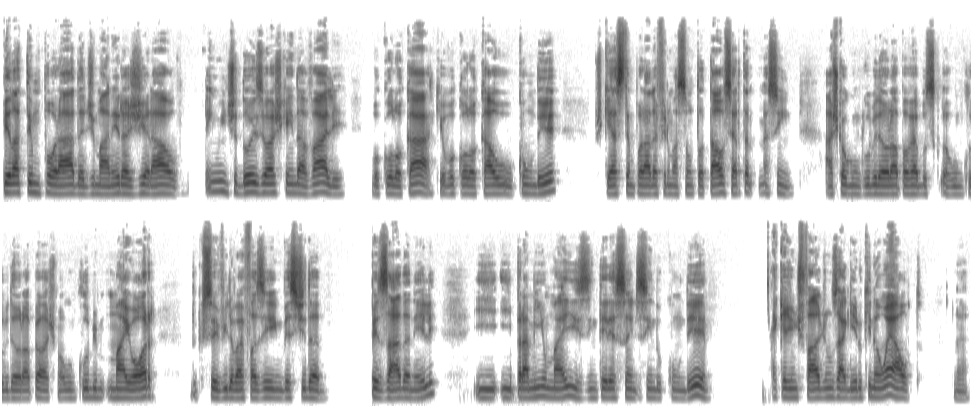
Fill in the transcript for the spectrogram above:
pela temporada de maneira geral. Tem 22, eu acho que ainda vale. Vou colocar, que eu vou colocar o Condé, porque essa temporada é afirmação total, certa, assim, Acho que algum clube da Europa vai buscar. Algum clube da Europa é ótimo. Algum clube maior do que o Sevilha vai fazer investida pesada nele. E, e para mim o mais interessante assim, do Kundê é que a gente fala de um zagueiro que não é alto. Né?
